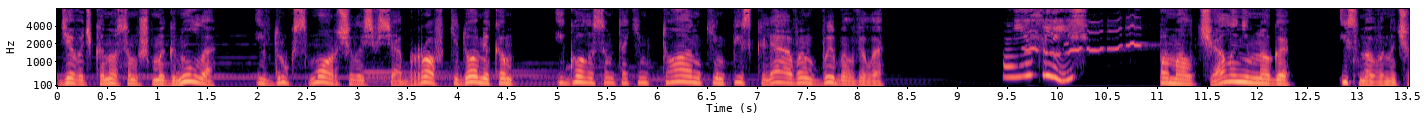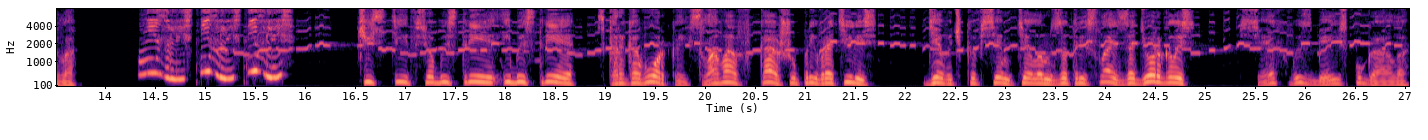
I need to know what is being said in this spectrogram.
Девочка носом шмыгнула и вдруг сморщилась вся, бровки домиком, и голосом таким тонким, писклявым вымолвила. «Не злись!» Помолчала немного и снова начала. «Не злись, не злись, не злись!» Чистит все быстрее и быстрее, скороговоркой, слова в кашу превратились. Девочка всем телом затряслась, задергалась, всех в избе испугала.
